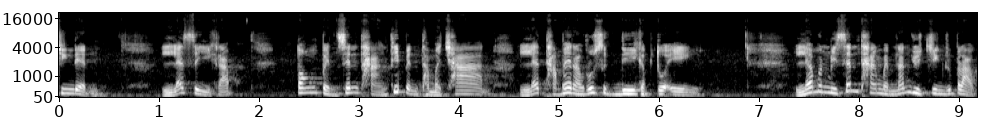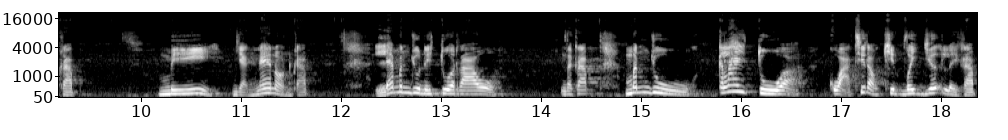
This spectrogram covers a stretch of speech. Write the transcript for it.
ชิงเด่น และ 4. ครับ ต้องเป็นเส้นทางที่เป็นธรรมชาติ และทำให้เรารู้สึกดีกับตัวเอง แล้วมันมีเส้นทางแบบนั้นอยู่จริงหรือเปล่าครับ มีอย่างแน่นอนครับ และมันอยู่ในตัวเรานะครับ มันอยู่ใกล้ตัวกว่าที่เราคิดไว้เยอะเลยครับ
